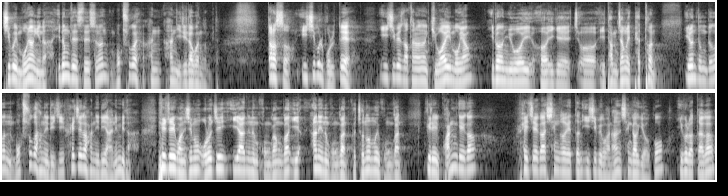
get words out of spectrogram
집의 모양이나 이런 데 대해서는 목수가 한, 한 일이라고 하는 겁니다. 따라서 이 집을 볼때 이 집에서 나타나는 기와의 모양, 이런 유의 어, 이게 어, 이 담장의 패턴 이런 등등은 목수가 한 일이지 회제가 한 일이 아닙니다. 회제의 관심은 오로지 이 안에 있는 공간과 이 안에 있는 공간, 그 저놈의 공간끼리의 관계가 회제가 생각했던 이 집에 관한 생각이었고 이걸 갖다가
